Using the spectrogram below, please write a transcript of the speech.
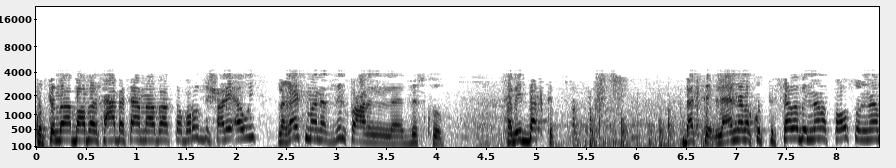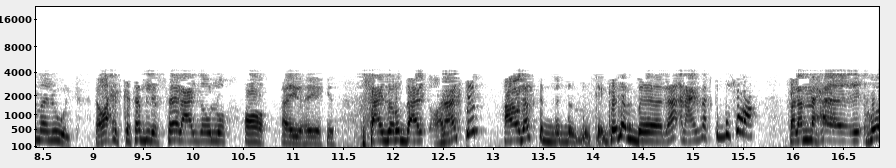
كنت ما ب- بتاع بتاع ما بردش عليه قوي لغاية ما نزلته على الديسكتوب. فبقيت بكتب. بكتب لأن أنا كنت بسبب إن أنا التواصل إن أنا ملول. لو واحد كتب لي رسالة عايز أقول له آه أيوه هي كده. بس عايز أرد عليه أنا أكتب؟ أقعد أكتب كده ب... لا أنا عايز أكتب بسرعة. فلما. هو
